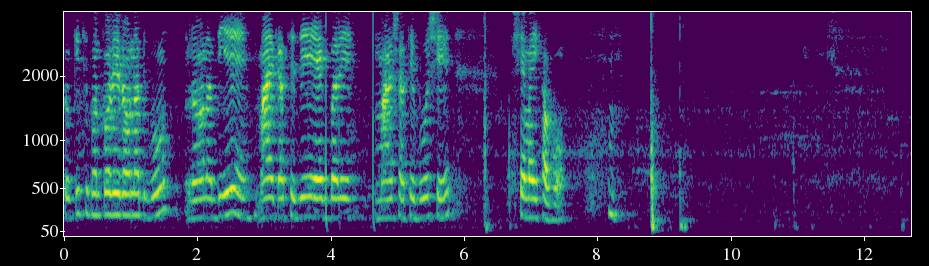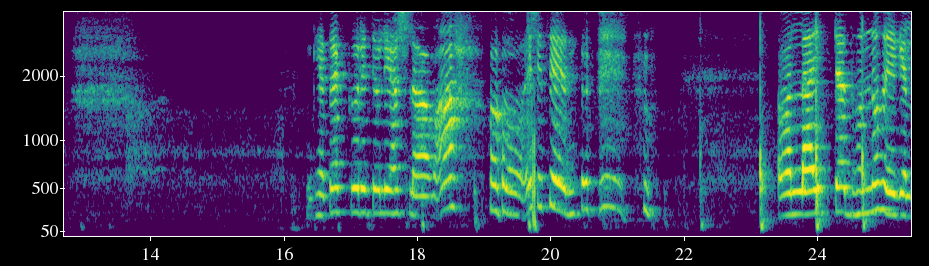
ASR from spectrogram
তো কিছুক্ষণ পরে রওনা দিব। রওনা দিয়ে মায়ের কাছে যে একবারে মায়ের সাথে বসে সেমাই খাব। ঘেচাক করে চলে আসলাম। আহ, এসেছেন। আমার লাইফটা ধন্য হয়ে গেল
